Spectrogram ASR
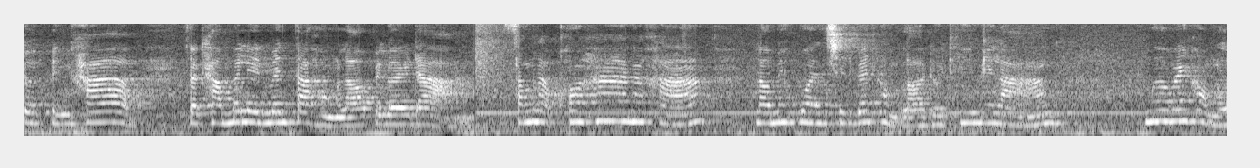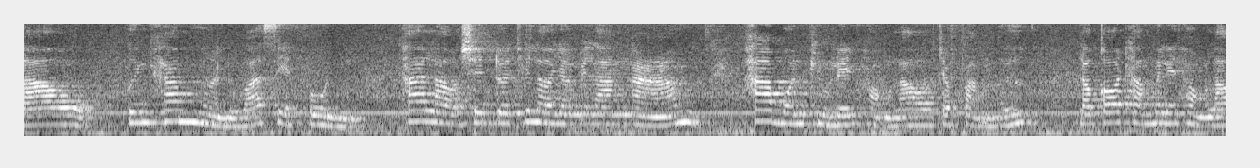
จนเป็นคราบ จะทำให้เลนแว่นตาของเราเป็นรอยด่างสำหรับข้อ 5 นะคะ เราไม่ควรเช็ดแว่นของเราโดยที่ไม่ล้างเมื่อแว่นของเราเปื้อนข้ามเหงื่อหรือว่าเศษฝุ่น ถ้าเราเช็ดโดยที่เรายังไม่ล้างน้ำผ้า บนผิวเลนของเราจะฝังลึก แล้วก็ทำให้เลนของเรา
